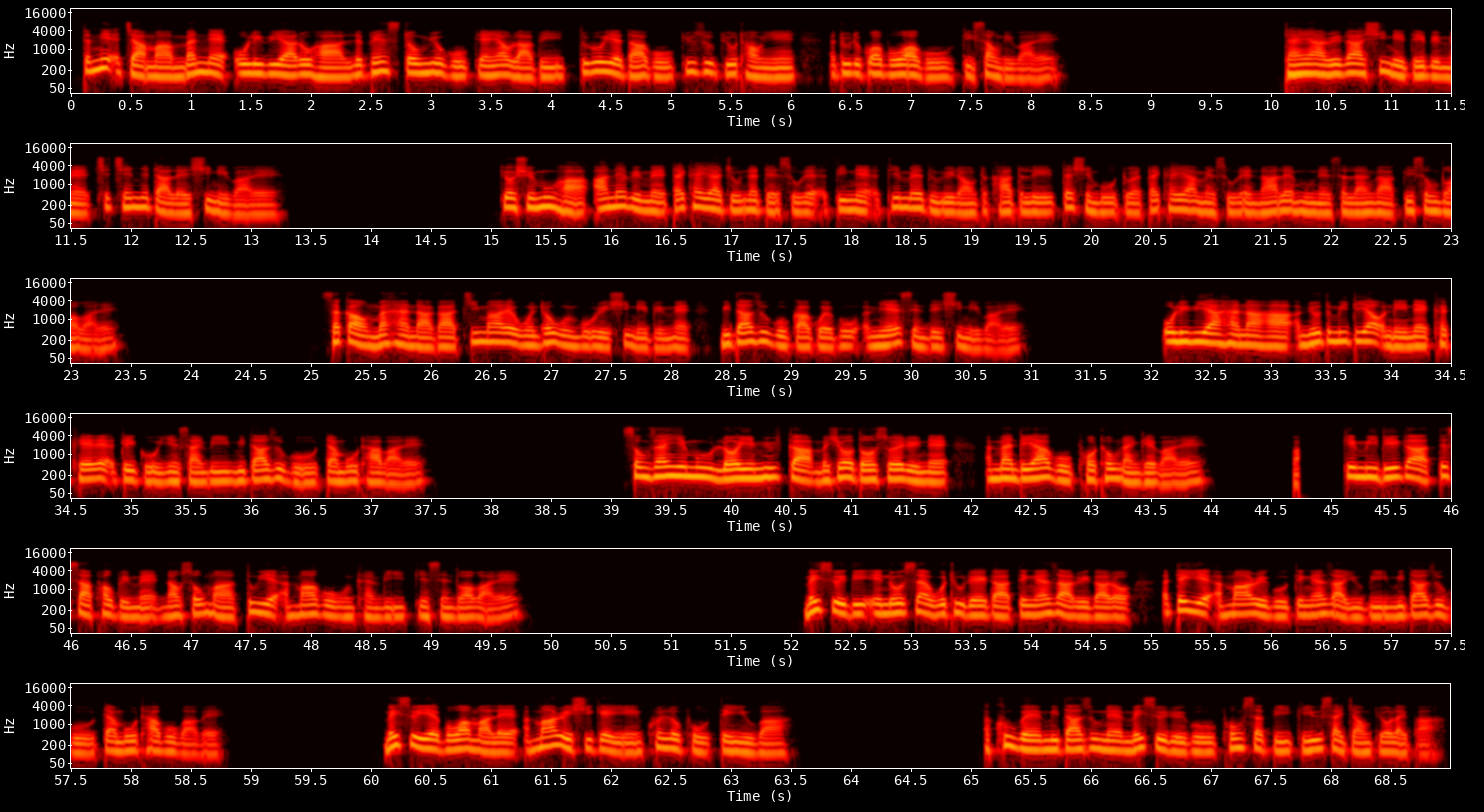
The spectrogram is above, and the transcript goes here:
တနှစ်အကြာမှာမတ်နဲ့အိုလီဗီယာတို့ဟာလစ်ဗင်စတုန်းမြို့ကိုပြန်ရောက်လာပြီးသူတို့ရဲ့သားကိုပြုစုပြောထောင်ရင်းအတူတကွဘဝကိုတည်ဆောက်နေပါတယ်။ဒဏ်ရာတွေကရှိနေသေးပေမဲ့ချစ်ချင်းမေတ္တာလည်းရှိနေပါတယ်။ပျော်ရွှင်မှုဟာအားနည်းပေမဲ့တိုက်ခိုက်ရကျိုးနက်တယ်ဆိုတဲ့အသည့်နဲ့အပြစ်မဲ့သူတွေတောင်တခါတလေအသက်ရှင်ဖို့အတွက်တိုက်ခိုက်ရမယ်ဆိုတဲ့နားလည်မှုနဲ့ဇာတ်လမ်းကပြီးဆုံးသွားပါတယ်။ ဇာတ်ကောင်မက်ဟန်နာကကြီးမားတဲ့ဝန်ထုတ်ဝန်ပိုးတွေရှိနေပေမဲ့မိသားစုကိုကာကွယ်ဖို့အမြဲအဆင်သင့်ရှိနေပါတယ်။အိုလီဗီယာဟန်နာဟာအမျိုးသမီးတစ်ယောက်အနေနဲ့ခက်ခဲတဲ့အတိတ်ကိုရင်ဆိုင်ပြီးမိသားစုကိုတန်ဖိုးထားပါတယ်။စုံစမ်းရေးမှူးလော်ရီမြူးကမလျော့သောဆွဲတွေနဲ့အမှန်တရားကိုဖော်ထုတ်နိုင်ခဲ့ပါတယ်။ကင်မီဒေးကတစ္ဆာဖောက်ပေမဲ့နောက်ဆုံးမှာသူ့ရဲ့အမှားကိုဝန်ခံပြီးပြင်ဆင်သွားပါတယ်။ မိတ်ဆွေသည်အင်နိုဆက်ဝတ္ထုတွေကသင်ခန်းစာတွေကတော့အတိတ်ရဲ့အမှားတွေကိုသင်ခန်းစာယူပြီးမိသားစုကိုတန်ဖိုးထားဖို့ပါပဲ။မိတ်ဆွေရဲ့ဘဝမှာလည်းအမှားတွေရှိခဲ့ရင်ခွင့်လွှတ်ဖို့သင်ယူပါ။အခုပဲမိသားစုနဲ့မိတ်ဆွေတွေကိုဖုံးဆက်ပြီးဂရုစိုက်ကြောင်းပြောလိုက်ပါ။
